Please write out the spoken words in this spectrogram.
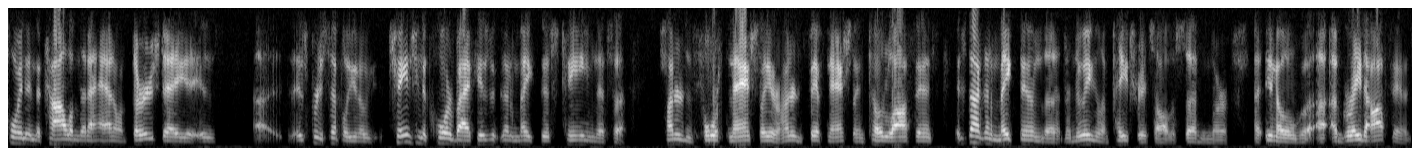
point in the column that I had on Thursday is uh, is pretty simple. You know, changing the quarterback isn't going to make this team that's a 104th nationally or 105th nationally in total offense. It's not going to make them the the New England Patriots all of a sudden, or uh, you know, a, a great offense.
